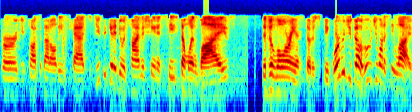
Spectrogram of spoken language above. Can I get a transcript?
Bird, you've talked about all these cats. If you could get into a time machine and see someone live, the DeLorean, so to speak, where would you go? Who would you want to see live?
